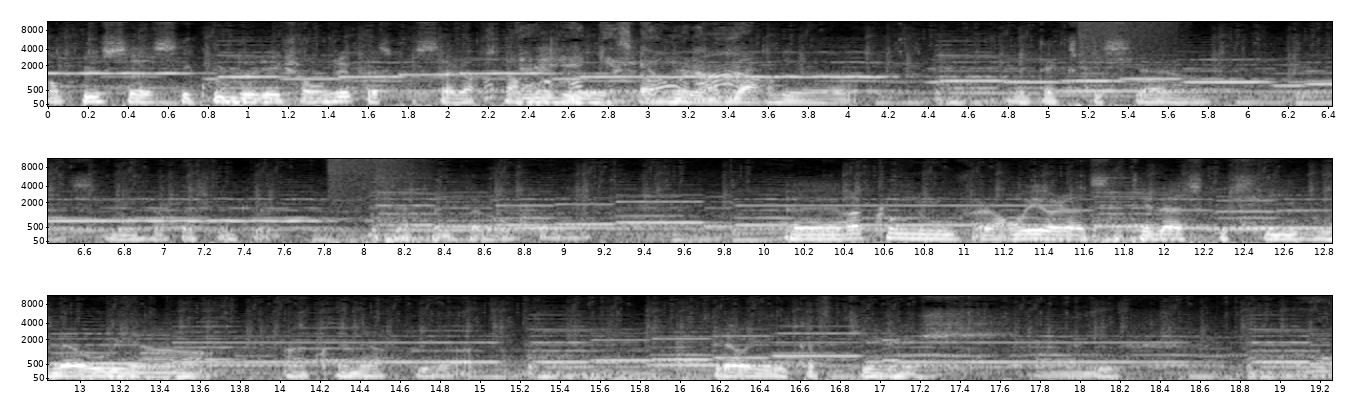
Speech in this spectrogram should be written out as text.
En plus, euh, c'est cool de les changer parce que ça leur permet de charger leur barre de d'attaque spéciale. hein. Sinon, j'ai l'impression que ça n'apprennent pas chose. Euh, Rappelons-nous, alors oui, voilà, c'était là ce coup-ci, là où il y a un, un connard qui va. C'est là où il y a en a deux. Oh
